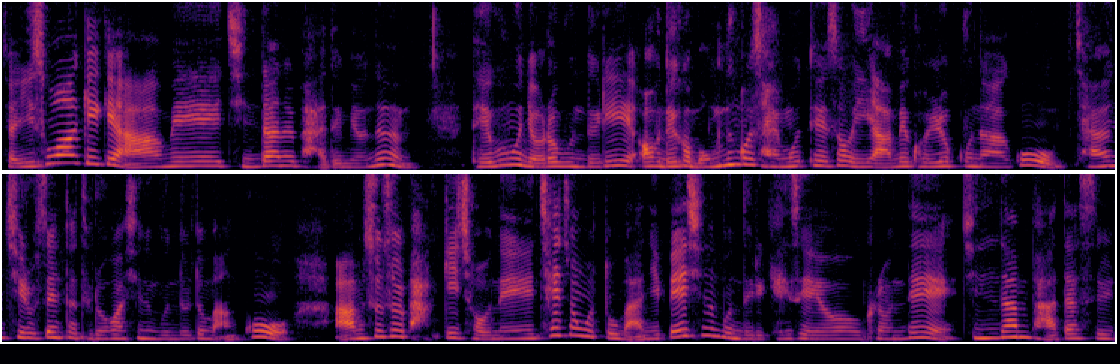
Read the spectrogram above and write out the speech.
자, 이 소화기계 암의 진단을 받으면은 대부분 여러분들이 아, 내가 먹는 걸 잘못해서 이 암에 걸렸구나 하고 자연치료센터 들어가시는 분들도 많고 암 수술 받기 전에 체중을 또 많이 빼시는 분들이 계세요. 그런데 진단 받았을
